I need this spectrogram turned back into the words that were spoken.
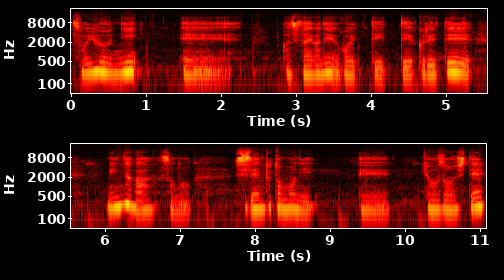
そういうふうに、えー、時代がね動いていってくれてみんながその自然と共に、えー、共存して、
